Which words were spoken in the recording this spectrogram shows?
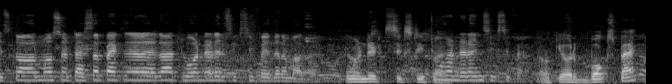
इसका ऑलमोस्ट टेस्टर पैक रहेगा two hundred and sixty five dirham आता है 265 two hundred and sixty five okay और बॉक्स पैक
